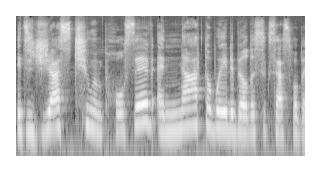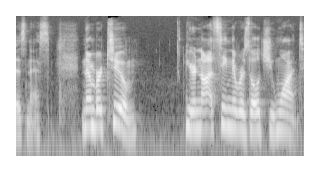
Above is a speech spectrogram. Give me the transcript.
It's just too impulsive and not the way to build a successful business. Number two, you're not seeing the results you want.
